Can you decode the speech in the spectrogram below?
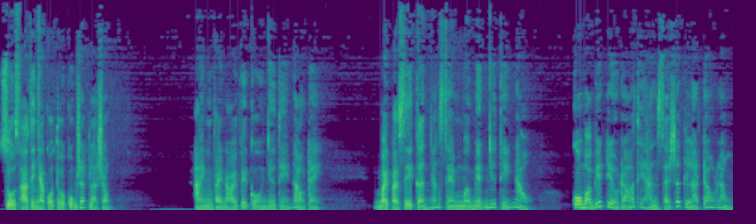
Dù sao thì nhà của tôi cũng rất là rộng. Anh phải nói với cô như thế nào đây? Bạch bác sĩ cần nhắc xem mở miệng như thế nào. Cô mà biết điều đó thì hẳn sẽ rất là đau lòng.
